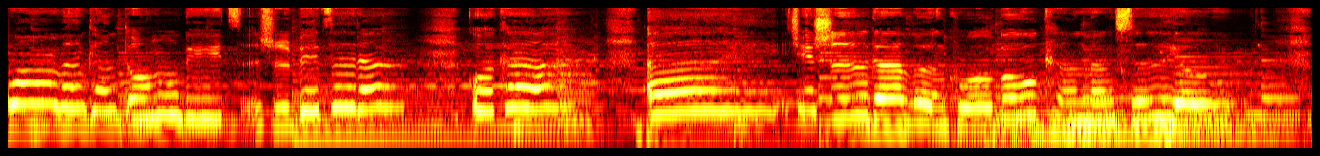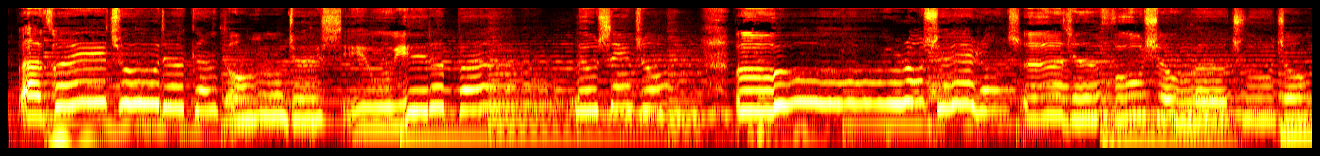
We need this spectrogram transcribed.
我们感动彼此是彼此的过客。爱情是个轮廓，不可能自由，把最初的感动巨细无遗的。心中不容许让时间腐朽了初衷，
